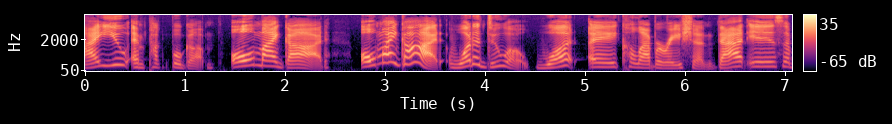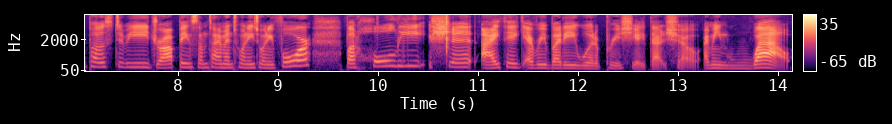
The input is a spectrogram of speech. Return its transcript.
IU and Park Bo-gum. Oh my god. Oh my god, what a duo. What a collaboration. That is supposed to be dropping sometime in 2024, but holy shit, I think everybody would appreciate that show. I mean, wow.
